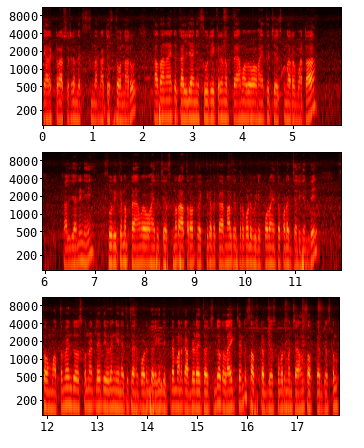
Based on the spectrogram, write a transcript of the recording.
క్యారెక్టర్ ఆశ్చర్యంగా నటిస్తున్న నటిస్తూ ఉన్నారు కథానాయక కళ్యాణి సూర్యకిరణ్ ప్రేమ వివాహం అయితే చేసుకున్నారన్నమాట. కళ్యాణిని సూర్యకిరణ్ ప్రేమ వివాహం అయితే చేసుకున్నారు. ఆ తర్వాత వ్యక్తిగత కారణాలతో ఇద్దరు కూడా విడిపోవడం అయితే కూడా జరిగింది. సో మొత్తం ఏం చూసుకున్నట్లయితే ఈ విధంగా ఈయనైతే చనిపోవడం జరిగింది. ఇప్పుడే మనకు అప్డేట్ అయితే వచ్చింది. ఒక లైక్ చేయండి సబ్స్క్రైబ్ చేసుకోకపోతే మన ఛానల్ సబ్స్క్రైబ్ చేసుకొని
